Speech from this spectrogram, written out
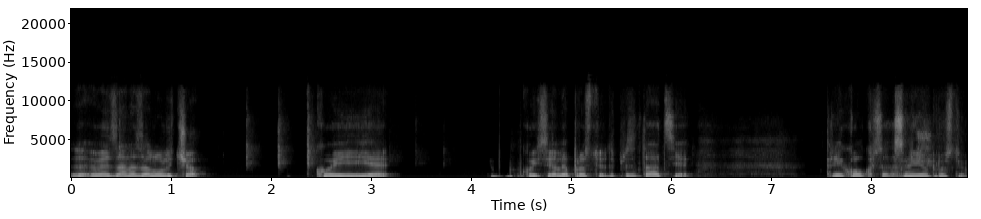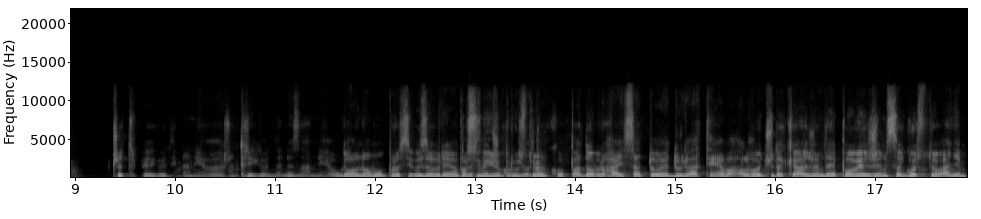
vezana za Lulića, koji je koji se je oprostio od reprezentacije prije koliko sada? Se nije oprostio. 4-5 godina, nije važno, 3 godina, ne znam, nije. Uglavnom uprosi, za vrijeme Pa se nije oprostio? tako. Pa dobro, haj sad, to je druga tema, ali hoću da kažem da je povežem sa gostovanjem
